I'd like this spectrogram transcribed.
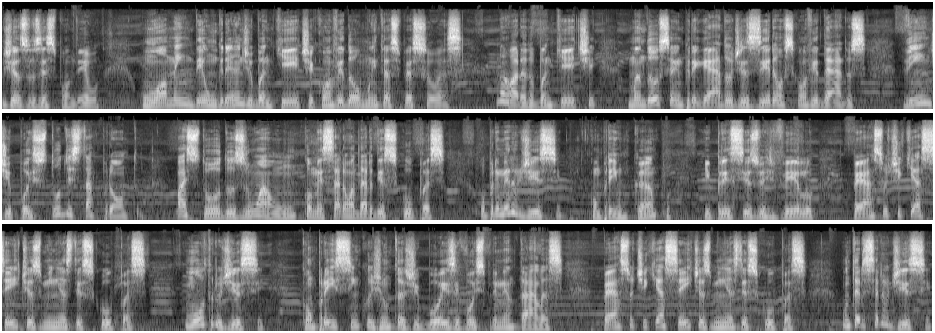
Jesus respondeu: Um homem deu um grande banquete e convidou muitas pessoas. Na hora do banquete, mandou seu empregado dizer aos convidados: Vinde, pois tudo está pronto. Mas todos, um a um, começaram a dar desculpas. O primeiro disse: Comprei um campo e preciso ir vê-lo. Peço-te que aceites minhas desculpas. Um outro disse: Comprei cinco juntas de bois e vou experimentá-las. Peço-te que aceites minhas desculpas. Um terceiro disse:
